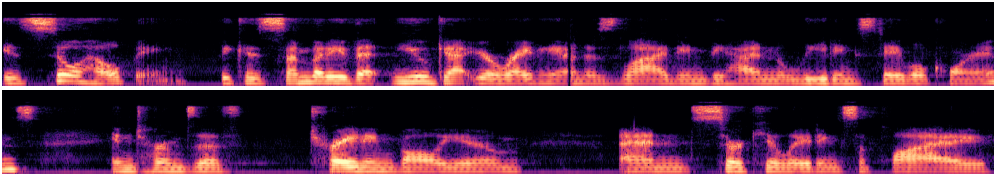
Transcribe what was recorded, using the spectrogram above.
it's still helping because somebody that you get your right hand is lagging behind the leading stable coins in terms of trading volume and circulating supply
